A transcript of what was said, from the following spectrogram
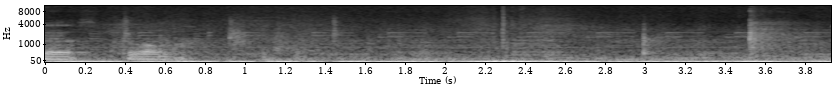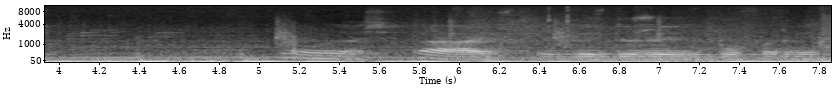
Nie, z dwoma. No, uda się. Tak, jest dość duży bufor, więc...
